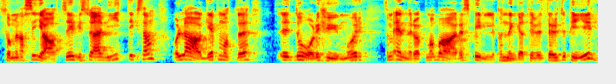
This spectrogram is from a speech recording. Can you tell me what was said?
som en asiater hvis du er hvit, ikke sant? Og lage på en måte eh, dårlig humor som ender opp med å bare spille på negative stereotypier.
